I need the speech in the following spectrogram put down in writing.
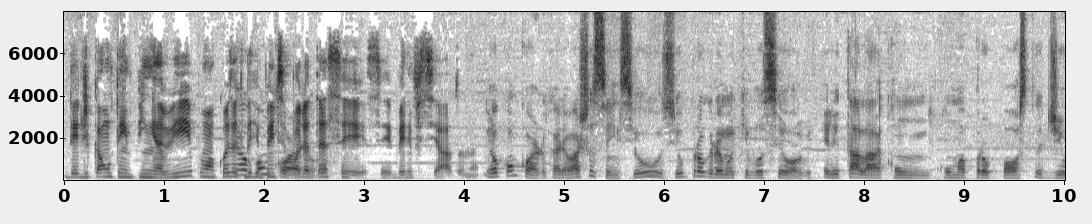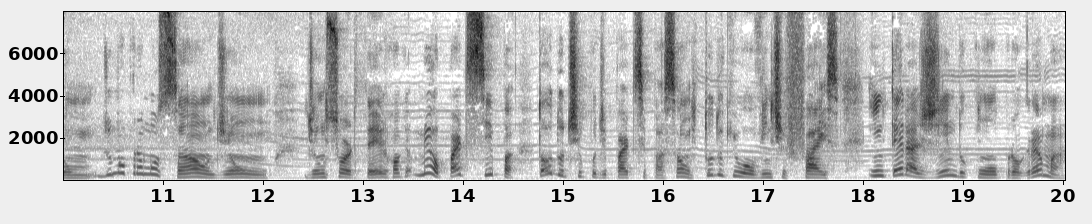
dedicar um tempinho ali pra uma coisa Eu que de repente você pode concordo. até ser, ser beneficiado, né? Eu concordo, cara. Eu acho assim, se o, se o programa que você ouve, ele tá lá com, com uma proposta de, um, de uma promoção, de um de um sorteio, qualquer... meu, participa. Todo tipo de participação, tudo que o ouvinte faz interagindo com o programa,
